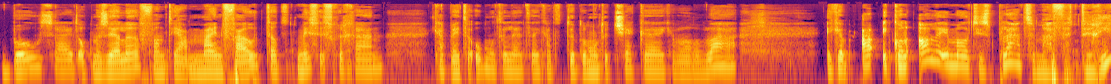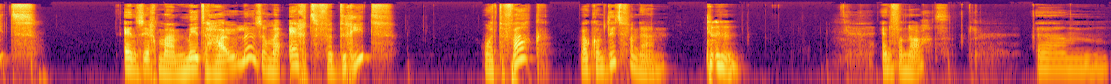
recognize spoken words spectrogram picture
boosheid op mezelf. Want ja, mijn fout dat het mis is gegaan. Ik had beter op moeten letten. Ik had het dubbel moeten checken. Ik heb bla bla bla. Ik, heb, ik kon alle emoties plaatsen, maar verdriet. En zeg maar met huilen, zeg maar echt verdriet. What the fuck? Waar komt dit vandaan? en vannacht um,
